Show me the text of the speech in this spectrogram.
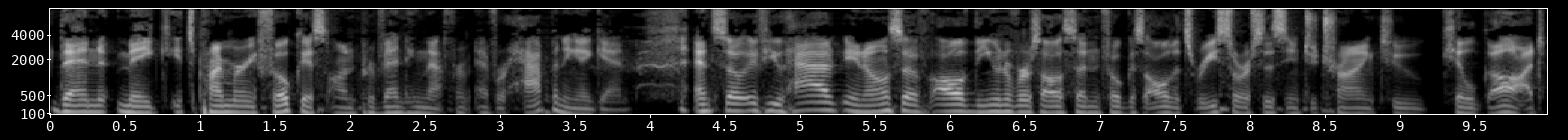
then make its primary focus on preventing that from ever happening again. And so, if you have, you know, so if all of the universe all of a sudden focus all of its resources into trying to kill God,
